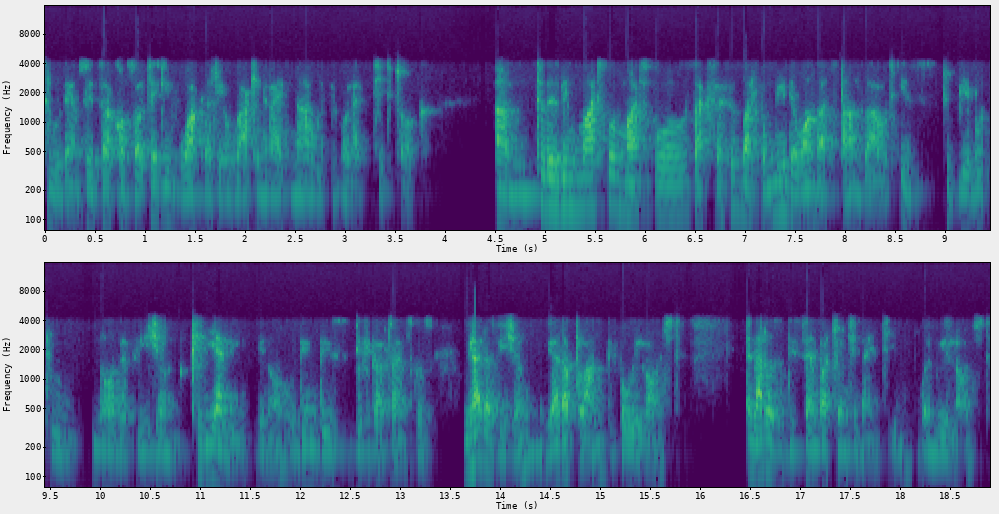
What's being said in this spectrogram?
through them. So it's a consultative work that we're working right now with people like TikTok um, so there's been multiple, multiple successes, but for me, the one that stands out is to be able to know the vision clearly, you know, within these difficult times. Because we had a vision, we had a plan before we launched, and that was December 2019 when we launched.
